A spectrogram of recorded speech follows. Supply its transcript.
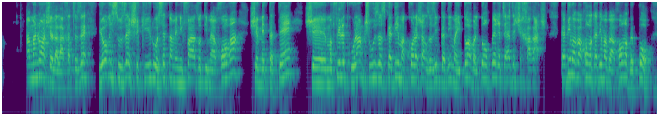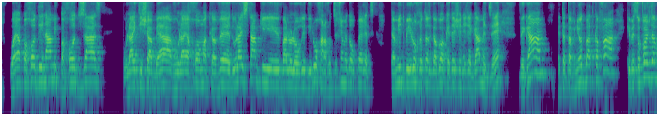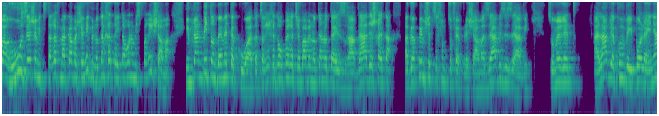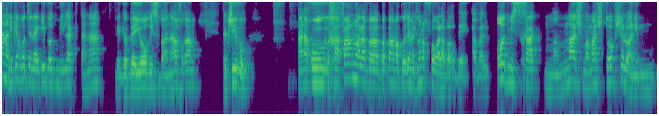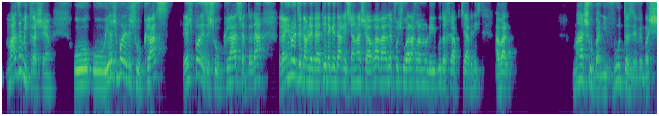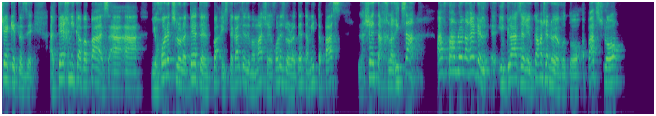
המנוע של הלחץ הזה, יוריס הוא זה שכאילו עושה את המניפה הזאת מאחורה, שמטאטא, שמפעיל את כולם, כשהוא זז קדימה, כל השאר זזים קדימה איתו, אבל דור פרץ היה זה שחרש, קדימה ואחורה, קדימה ואחורה, ופה. הוא היה פחות דינמי, פחות זז, אולי תשעה באב, אולי החום הכבד, אולי סתם כי בא לו להוריד הילוך, אנחנו צריכים את דור פרץ תמיד בהילוך יותר גבוה כדי שנראה גם את זה, וגם את התבניות בהתקפה, כי בסופו של דבר הוא זה שמצטרף מהקו השני ונותן לך את היתרון המספרי שם. אם דן ביטון באמת תקוע, אתה צריך את דור פרץ שבא ונותן לו את העזרה, ואז יש לך את האגפים שצריכים לצופף לשם, זהבי זה זהבי. זאת אומרת, עליו יקום ויפול העניין, אני כן רוצה להגיד עוד מילה קטנה לגבי יוריס ואן אברהם. תקשיבו, אנחנו חפרנו עליו בפעם הקודמת, לא נחפור עליו הרבה, אבל עוד משחק ממש ממש טוב שלו, אני מה זה מתרשם, הוא, הוא, יש בו איזשהו class, יש פה איזשהו class שאתה יודע, ראינו את זה גם לדעתי נגד אריס שנה שעברה, ואז איפשהו הלך לנו לאיבוד אחרי הפציעה בניס, אבל משהו בניווט הזה ובשקט הזה, הטכניקה ב pass, היכולת שלו לתת, הסתכלתי על זה ממש, היכולת שלו לתת תמיד את ה pass לשטח, לריצה, אף פעם לא לרגל, גלאזר, כמה שאני אוהב אותו, ה pass שלו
